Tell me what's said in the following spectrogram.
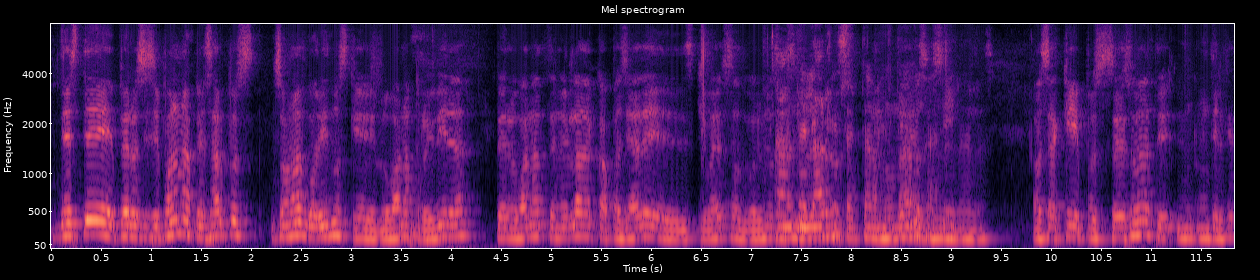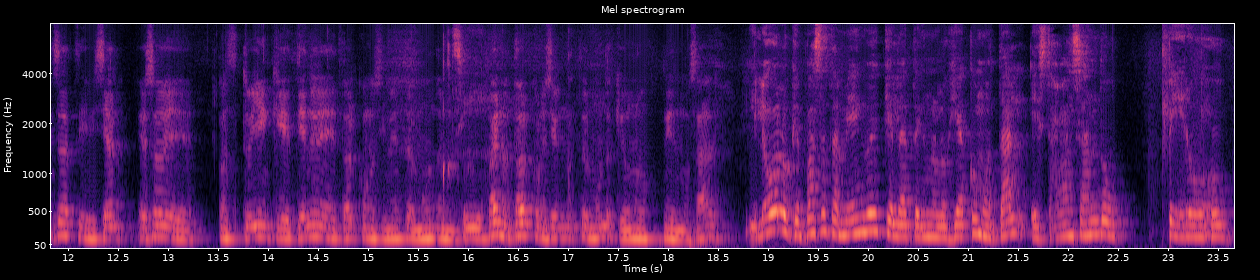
de este, pero si se ponen a pensar, pues son algoritmos que lo van a prohibir, ¿eh? Pero van a tener la capacidad de esquivar esos algoritmos. Anularlos. Exactamente. Anularlos así. anularlos. O sea que, pues, es una arti- inteligencia artificial. Eso eh, constituye en que tiene todo el conocimiento del mundo. en- Sí. Bueno, todo el conocimiento del mundo que uno mismo sabe. Y luego lo que pasa también, güey, que la tecnología como tal está avanzando, pero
